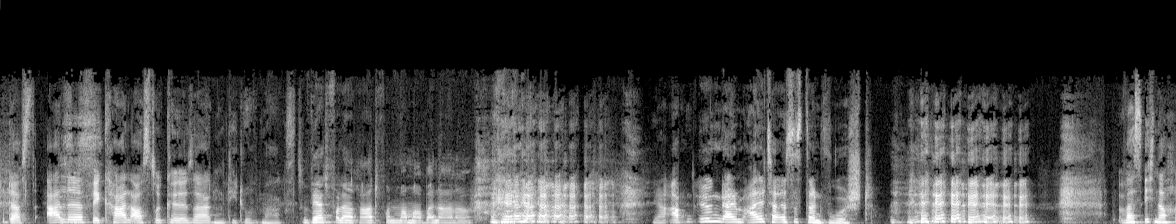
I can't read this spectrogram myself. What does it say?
Du darfst alle Fäkalausdrücke sagen, die du magst. Wertvoller Rat von Mama Banana. Ja, ab irgendeinem Alter ist es dann wurscht. Was ich noch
